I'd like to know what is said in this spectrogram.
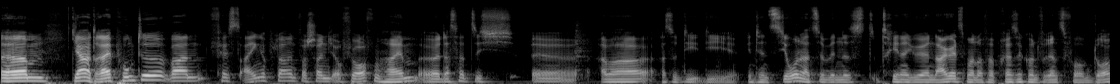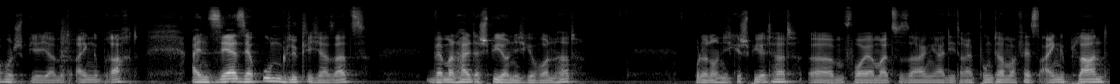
Ähm, ja, drei Punkte waren fest eingeplant, wahrscheinlich auch für Hoffenheim. Äh, das hat sich äh, aber, also die, die Intention hat zumindest Trainer Julian Nagelsmann auf der Pressekonferenz vor dem Dortmund-Spiel ja mit eingebracht. Ein sehr, sehr unglücklicher Satz, wenn man halt das Spiel noch nicht gewonnen hat oder noch nicht gespielt hat. Ähm, vorher mal zu sagen, ja, die drei Punkte haben wir fest eingeplant.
